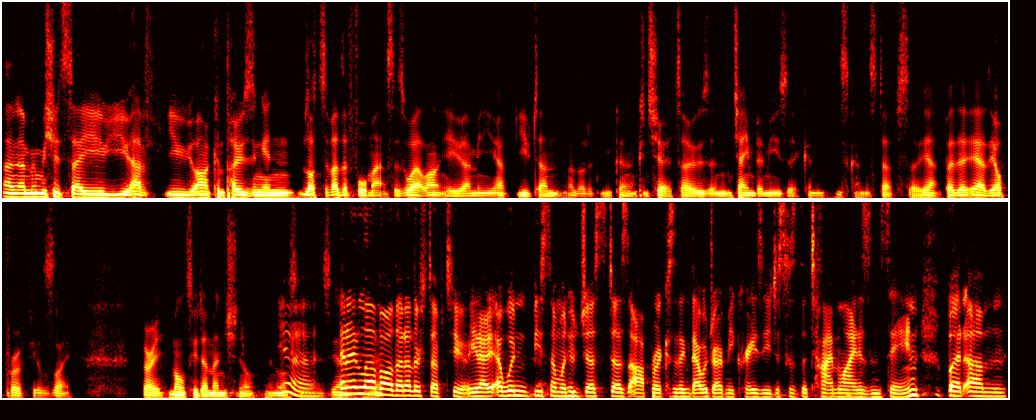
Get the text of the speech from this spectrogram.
I mean, we should say you you have you are composing in lots of other formats as well, aren't you? I mean, you have you've done a lot of you've done concertos and chamber music and this kind of stuff. So yeah, but uh, yeah, the opera feels like very multi-dimensional in yeah. lots of ways. Yeah, and I love yeah. all that other stuff too. You know, I, I wouldn't be someone who just does opera because I think that would drive me crazy, just because the timeline is insane. But um,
